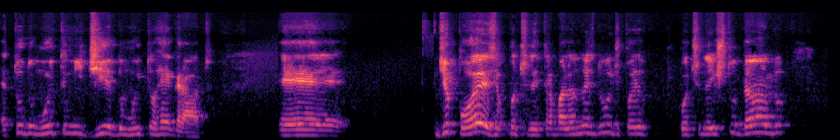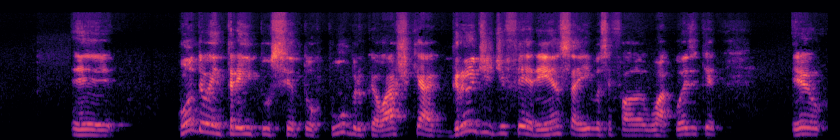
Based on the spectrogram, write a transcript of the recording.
É tudo muito medido, muito regrado. É, depois eu continuei trabalhando nas duas, depois eu continuei estudando. É, quando eu entrei para o setor público, eu acho que a grande diferença aí, você fala uma coisa que eu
